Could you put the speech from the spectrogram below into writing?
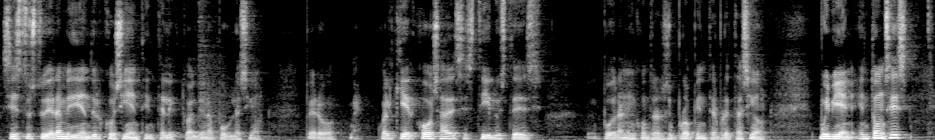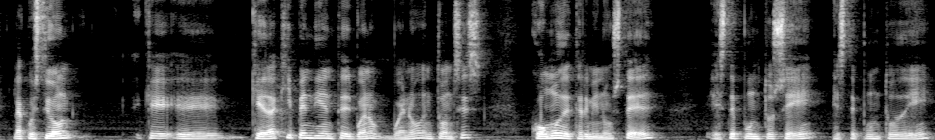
si, esto estuviera midiendo el cociente intelectual de una población. Pero bueno, cualquier cosa de ese estilo ustedes podrán encontrar su propia interpretación. Muy bien, entonces la cuestión que eh, queda aquí pendiente es, bueno, bueno, entonces, ¿cómo determinó usted este punto C, este punto D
